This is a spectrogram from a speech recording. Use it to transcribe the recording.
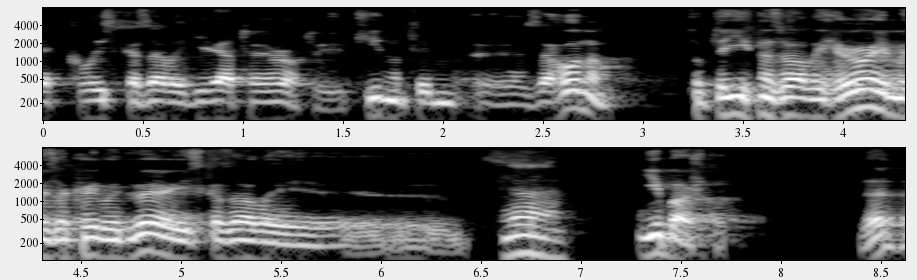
як колись казали, дев'ятою ротою, кинутим е, загоном. Тобто їх назвали героями, закрили двері і сказали е, Да. їбаште. Да?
